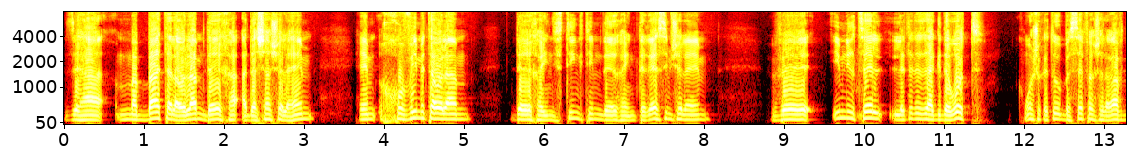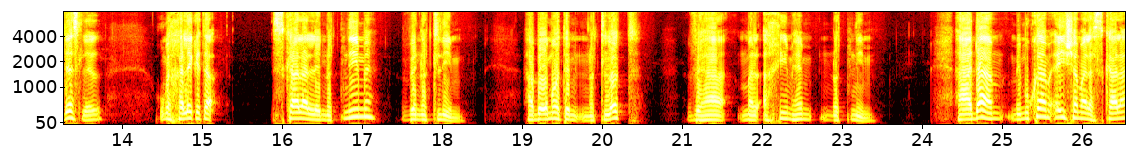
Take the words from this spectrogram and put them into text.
זה המבט על העולם דרך העדשה שלהם. הם חווים את העולם דרך האינסטינקטים, דרך האינטרסים שלהם. ואם נרצה לתת איזה הגדרות, כמו שכתוב בספר של הרב דסלר, הוא מחלק את הסקאלה לנותנים ונוטלים. הבהמות הן נוטלות והמלאכים הם נותנים. האדם ממוקם אי שם על הסקאלה,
